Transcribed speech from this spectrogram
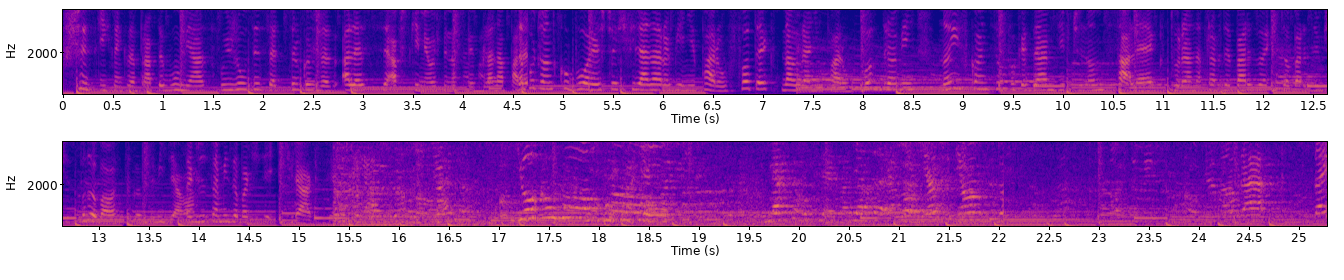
wszystkich tak naprawdę, bo miała swój żółty set, tylko że z Alessy, a wszystkie miałyśmy na sobie blana parę. Na początku była jeszcze chwila na robienie paru fotek, nagraniu paru pozdrowień, no i w końcu pokazałam dziewczynom salę, która naprawdę bardzo i to bardzo mi się spodobała z tego co widziałam. Także sami zobaczcie ich reakcję. Walk. Ja chcę. Ja też. Ja, ja mam Dobra. Tutaj?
